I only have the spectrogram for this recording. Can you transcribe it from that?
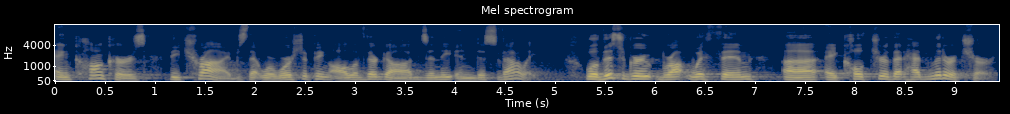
and conquers the tribes that were worshiping all of their gods in the Indus Valley. Well, this group brought with them uh, a culture that had literature.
